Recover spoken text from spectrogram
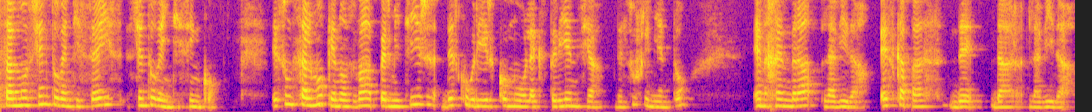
Salmo 126-125. Es un salmo que nos va a permitir descubrir cómo la experiencia del sufrimiento engendra la vida, es capaz de dar la vida.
